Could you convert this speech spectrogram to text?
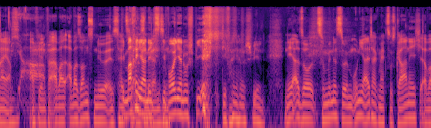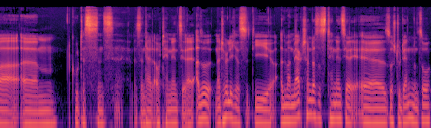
Naja, Ja, auf jeden Fall. Aber, aber sonst, nö, ist halt. die machen ja nichts, die wollen ja nur spielen. Die wollen ja nur spielen. Nee, also zumindest so im Uni-Alltag merkst du es gar nicht, aber ähm, gut, das sind, das sind halt auch tendenziell, also natürlich ist die, also man merkt schon, dass es tendenziell äh, so Studenten und so,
